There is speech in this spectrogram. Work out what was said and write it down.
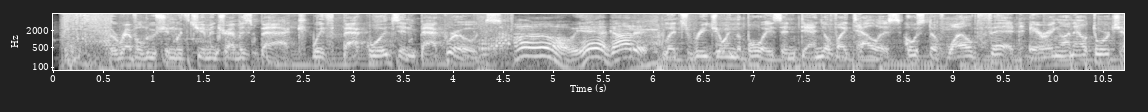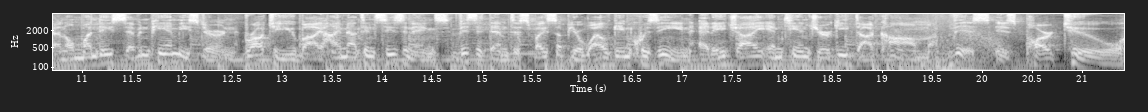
The revolution with Jim and Travis back with backwoods and back roads. Oh, yeah, got it. Let's rejoin the boys and Daniel Vitalis, host of Wild Fed, airing on Outdoor Channel Monday, 7 p.m. Eastern. Brought to you by High Mountain Seasonings. Visit them to spice up your wild game cuisine at himtnjerky.com. This is part two.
